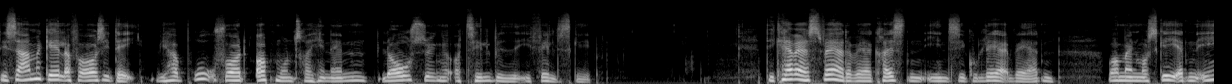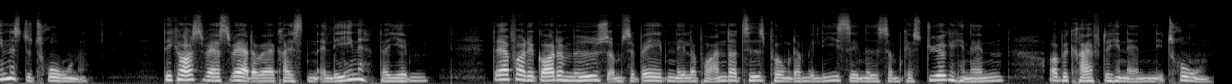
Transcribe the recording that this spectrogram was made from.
Det samme gælder for os i dag. Vi har brug for at opmuntre hinanden, lovsynge og tilbede i fællesskab. Det kan være svært at være kristen i en sekulær verden, hvor man måske er den eneste troende. Det kan også være svært at være kristen alene derhjemme. Derfor er det godt at mødes om sabbaten eller på andre tidspunkter med ligesindede, som kan styrke hinanden og bekræfte hinanden i troen.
